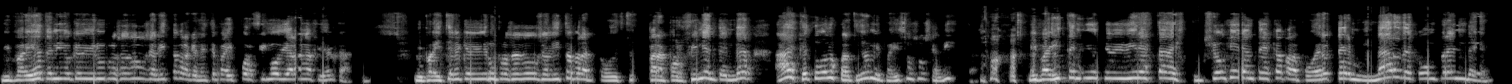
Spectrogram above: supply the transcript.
Mi país ha tenido que vivir un proceso socialista para que en este país por fin odiaran a Fidel Castro. Mi país tiene que vivir un proceso socialista para, para por fin entender, ah, es que todos los partidos de mi país son socialistas. mi país ha tenido que vivir esta destrucción gigantesca para poder terminar de comprender,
